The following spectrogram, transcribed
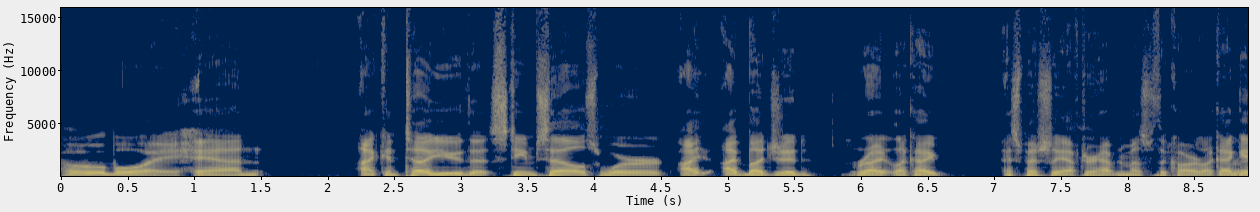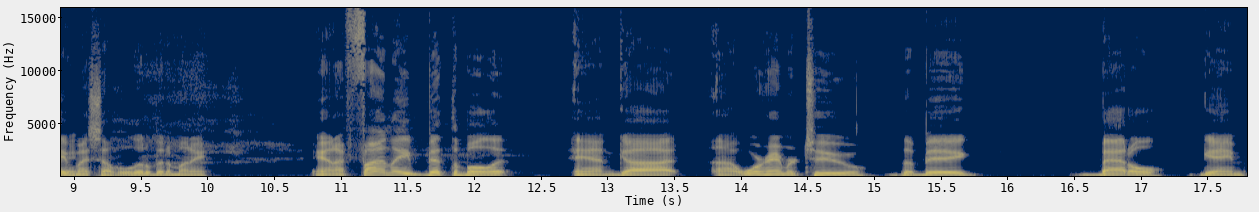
Oh boy. and I can tell you that Steam sales were I I budgeted right like I especially after having to mess with the car like I gave myself a little bit of money, and I finally bit the bullet and got uh, Warhammer Two, the big battle game.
